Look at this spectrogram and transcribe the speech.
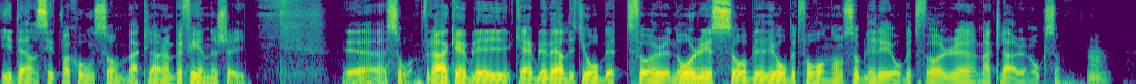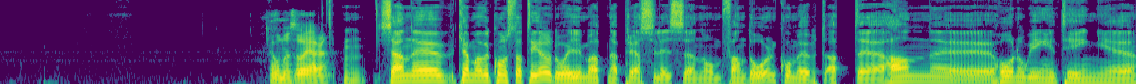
i den situation som McLaren befinner sig i. Eh, så. För det här kan ju, bli, kan ju bli väldigt jobbigt för Norris och blir det jobbigt för honom så blir det jobbigt för eh, McLaren också. Mm. Jo, men så är det. Mm. Sen eh, kan man väl konstatera då i och med att den här pressreleasen om van Dorn kom ut att eh, han eh, har nog ingenting, eh,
